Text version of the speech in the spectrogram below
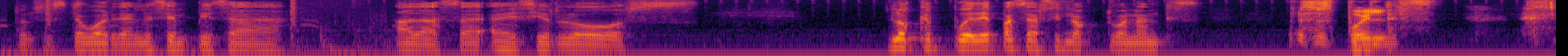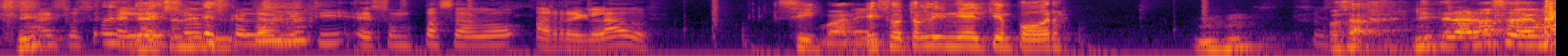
Entonces, este guardián les empieza a, a decir los lo que puede pasar si no actúan antes. Esos spoilers. Sí. Ah, entonces, Pues, el de Age hecho, of el- Calamity es un pasado arreglado. Sí, Guardián. es otra línea del tiempo ahora. Ujú. O sea, literal no sabemos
